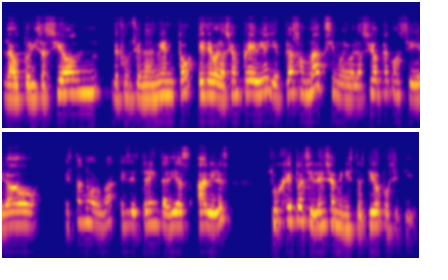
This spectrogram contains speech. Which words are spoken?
la autorización de funcionamiento es de evaluación previa y el plazo máximo de evaluación que ha considerado esta norma es de 30 días hábiles, sujeto al silencio administrativo positivo.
